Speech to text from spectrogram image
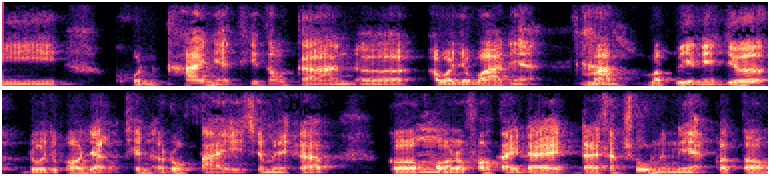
มีคนไข้เนี่ยที่ต้องการเอ่ออวัยวะเนี่ยมามาเปลี่ยนเนี่ยเยอะ โดยเฉพาะอย่างเช่นโรคไตใช่ไหมครับ ก็พอเราฟอกไตได้ได้สักช่วงหนึ่งเนี่ยก็ต้อง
